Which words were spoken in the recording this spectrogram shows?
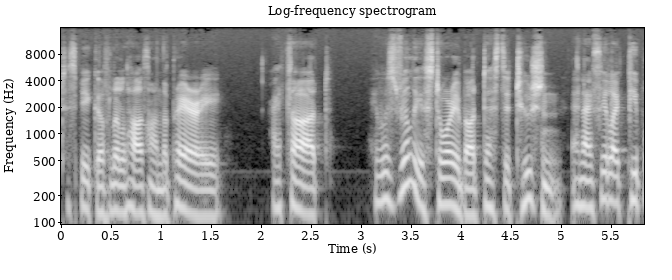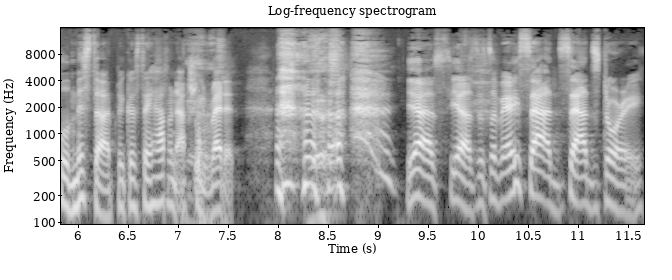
to speak of Little House on the Prairie, I thought it was really a story about destitution. And I feel like people miss that because they haven't actually yes. read it. Yes. yes, yes. It's a very sad, sad story.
